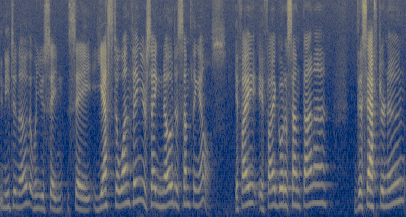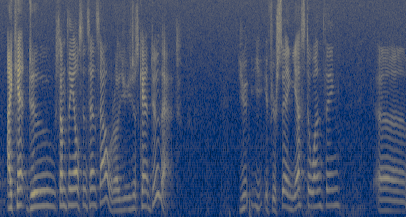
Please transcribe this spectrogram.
You need to know that when you say, say yes to one thing, you're saying no to something else. If I, if I go to Santa Ana this afternoon, I can't do something else in San Salvador. You, just can't do that. You, you, if you're saying yes to one thing, uh,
